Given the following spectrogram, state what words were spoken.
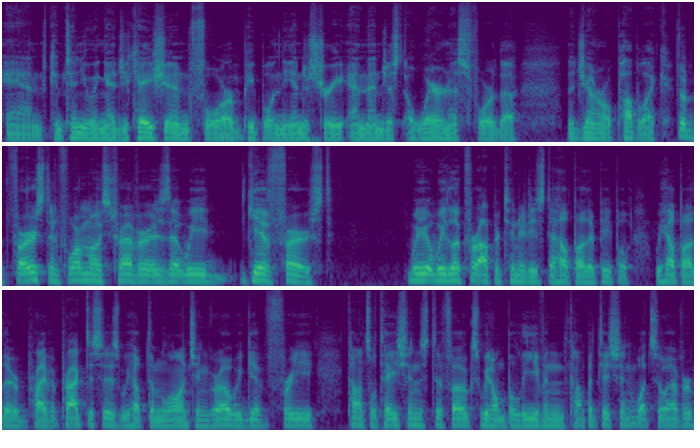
and continuing education for mm-hmm. people in the industry and then just awareness for the the general public. The first and foremost, Trevor, is that we give first. We, we look for opportunities to help other people. We help other private practices. We help them launch and grow. We give free consultations to folks. We don't believe in competition whatsoever.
